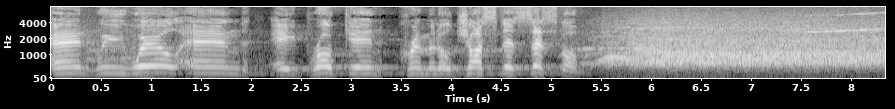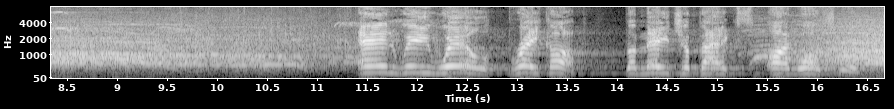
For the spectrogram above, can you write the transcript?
And we will end a broken criminal justice system. And we will break up the major banks on Wall Street.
